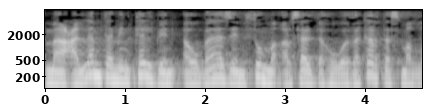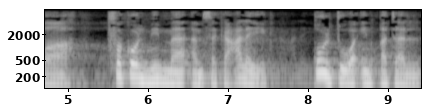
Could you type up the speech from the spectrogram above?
ما علمت من كلب أو باز ثم أرسلته وذكرت اسم الله فكل مما أمسك عليك. قلت وإن قتل؟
